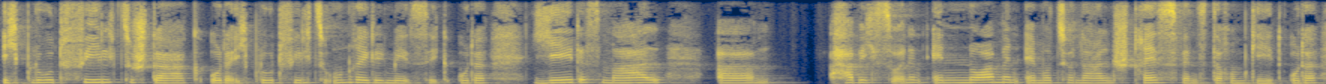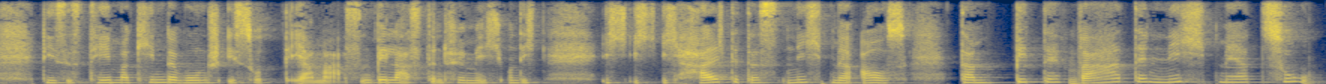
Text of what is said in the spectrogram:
ich blut viel zu stark oder ich blut viel zu unregelmäßig oder jedes Mal ähm, habe ich so einen enormen emotionalen Stress, wenn es darum geht. Oder dieses Thema Kinderwunsch ist so dermaßen belastend für mich und ich, ich, ich, ich halte das nicht mehr aus. Dann bitte warte nicht mehr zu.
